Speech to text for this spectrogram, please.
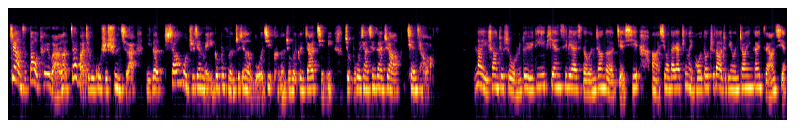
这样子倒推完了，再把这个故事顺起来，你的相互之间每一个部分之间的逻辑可能就会更加紧密，就不会像现在这样牵强了。那以上就是我们对于第一篇 CBS 的文章的解析啊，希望大家听了以后都知道这篇文章应该怎样写。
